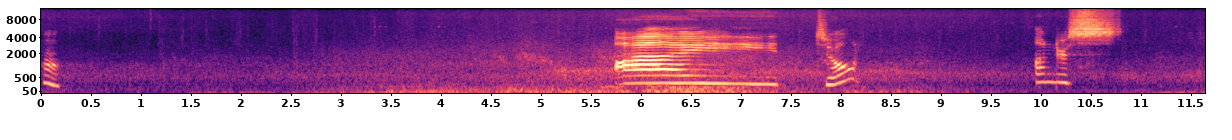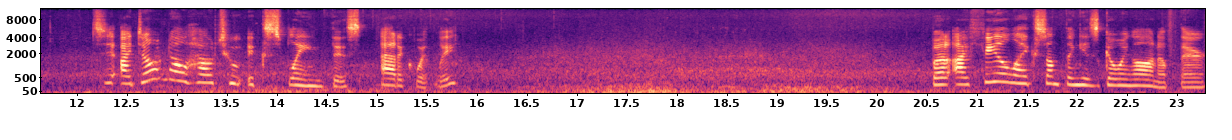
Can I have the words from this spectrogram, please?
Hmm. I don't understand. I don't know how to explain this adequately. But I feel like something is going on up there.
